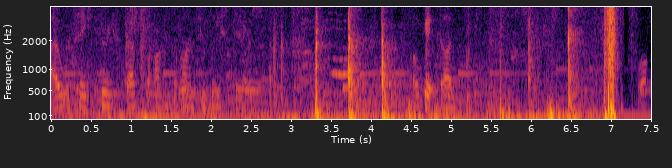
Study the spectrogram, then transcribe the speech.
I will take three steps on onto these stairs. Okay, done. Well,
